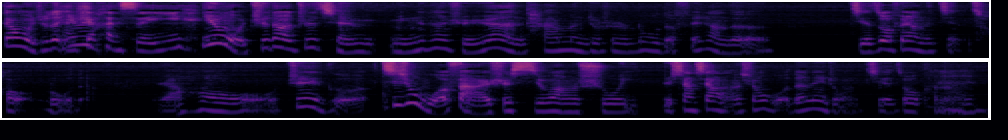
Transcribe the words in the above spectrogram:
但我觉得，因为很随意。因为我知道之前《名侦探学院》他们就是录的非常的节奏非常的紧凑录的，然后这个其实我反而是希望说像《向往的生活》的那种节奏，可能嗯，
